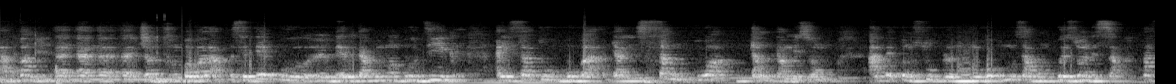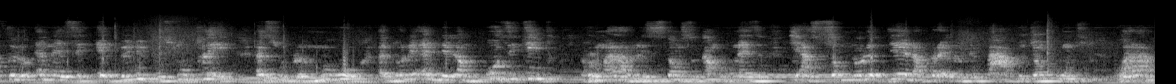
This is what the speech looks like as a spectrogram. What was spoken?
avant euh, euh, euh, John Trump. C'était pour, véritablement pour dire Aïssatou Bouba, sans toi dans ta maison. Avec un souple nouveau, nous avons besoin de ça. Parce que le MSC est venu pour souffler un souple nouveau, donner un élan positif à la résistance camerounaise qui a somnolé bien après le départ de John Condi. Voilà,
